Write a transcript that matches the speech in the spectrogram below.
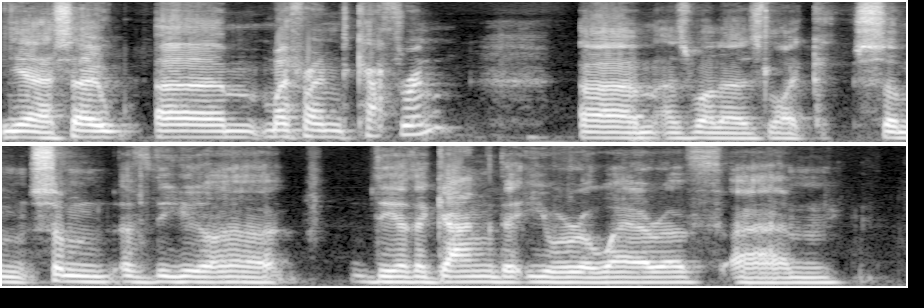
Yeah, so um, my friend Catherine, um, as well as like some some of the uh, the other gang that you were aware of, um,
